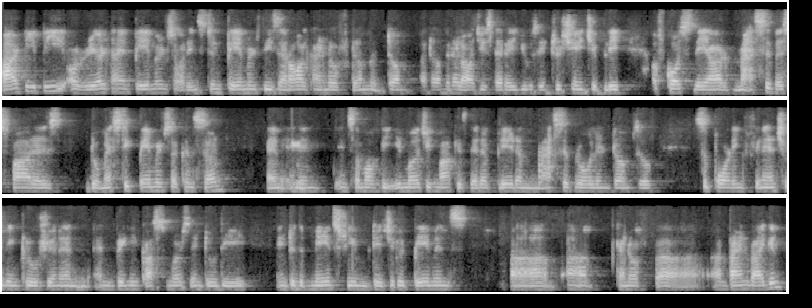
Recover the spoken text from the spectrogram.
RTP or real time payments or instant payments, these are all kind of term, term, uh, terminologies that are used interchangeably. Of course, they are massive as far as domestic payments are concerned. And, and in, in some of the emerging markets that have played a massive role in terms of supporting financial inclusion and, and bringing customers into the into the mainstream digital payments uh, uh, kind of uh, bandwagon.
